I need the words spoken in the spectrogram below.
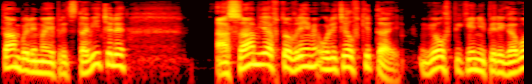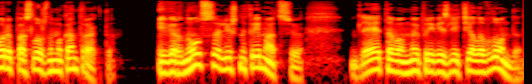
там были мои представители, а сам я в то время улетел в Китай, вел в Пекине переговоры по сложному контракту и вернулся лишь на кремацию. Для этого мы привезли тело в Лондон».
